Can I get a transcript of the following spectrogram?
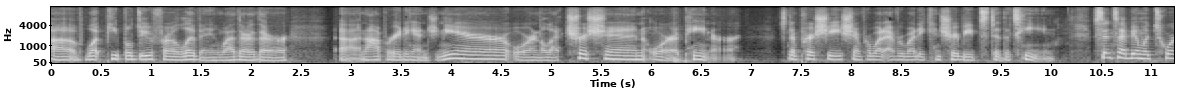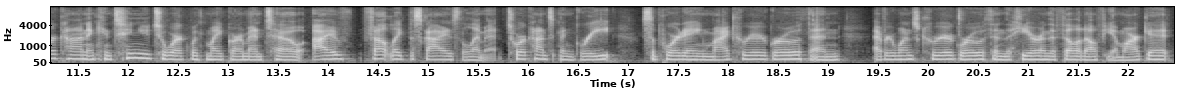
of what people do for a living, whether they're uh, an operating engineer or an electrician or a painter. An appreciation for what everybody contributes to the team. Since I've been with Torcon and continue to work with Mike Armento, I've felt like the sky is the limit. Torcon's been great supporting my career growth and everyone's career growth in the here in the Philadelphia market.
